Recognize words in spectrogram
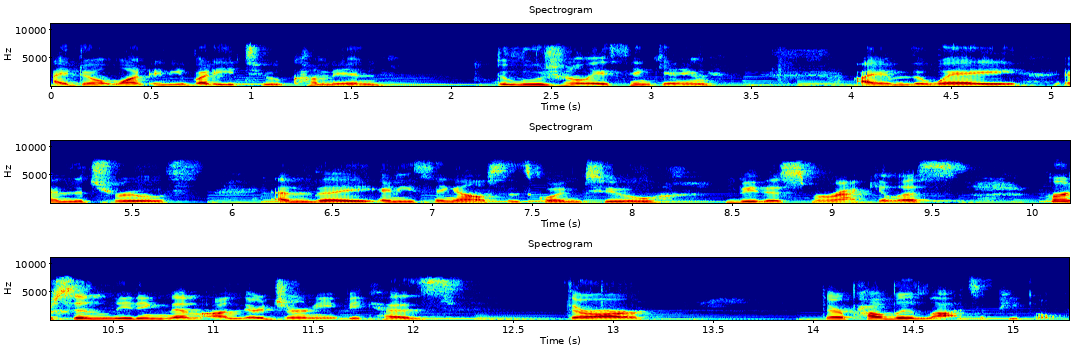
I don't want anybody to come in delusionally thinking I am the way and the truth and the anything else that's going to be this miraculous person leading them on their journey because there are there are probably lots of people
